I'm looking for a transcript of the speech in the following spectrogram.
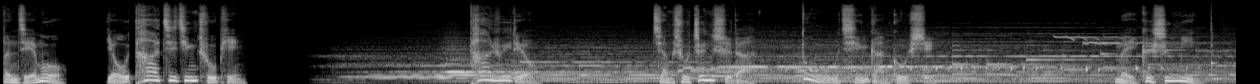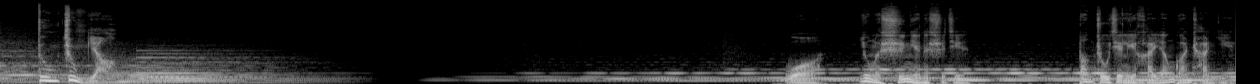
本节目由他基金出品，《他 Radio》讲述真实的动物情感故事，每个生命都重要。我用了十年的时间，帮助建立海洋馆产业，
